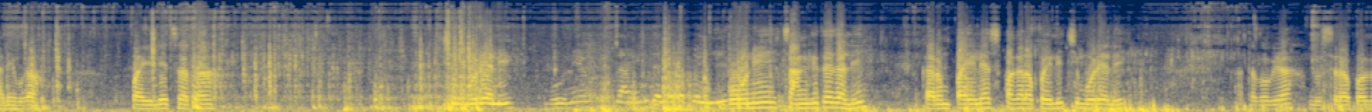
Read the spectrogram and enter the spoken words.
आणि बघा पहिलेच आता चिंबोरी आली चांगली झाली आता पहिली. बोनी चांगली तर झाली कारण पहिल्याच पगाला पहिलीच चिंबोरी आली. आता बघूया दुसरा पग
